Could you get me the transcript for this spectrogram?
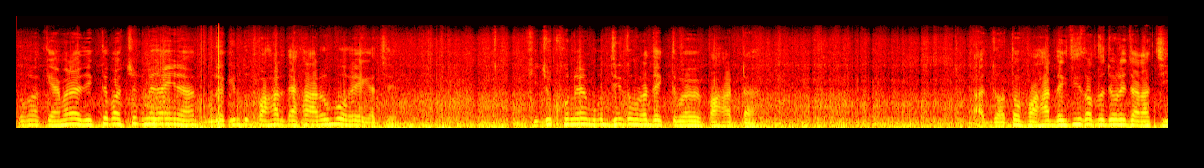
তোমরা ক্যামেরায় দেখতে পাচ্ছ কিনা জানি না, দূরে কিন্তু পাহাড় দেখা আরম্ভ হয়ে গেছে। কিছুক্ষণের মধ্যেই তোমরা দেখতে পাবে পাহাড়টা। আর যত পাহাড় দেখছি, তত জোরে চালাচ্ছি।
